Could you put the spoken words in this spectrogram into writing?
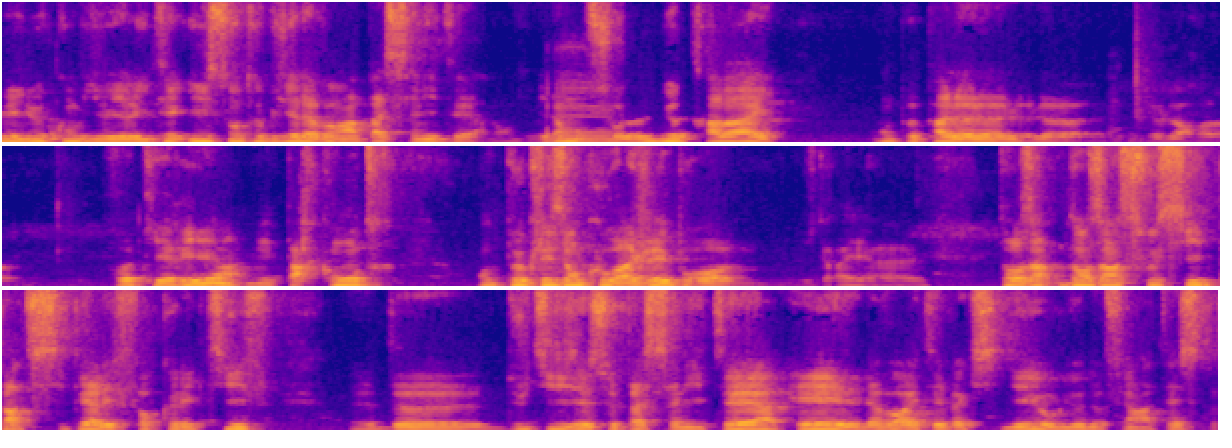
les lieux de convivialité, ils sont obligés d'avoir un pass sanitaire. Évidemment, sur le lieu de travail, on ne peut pas le, leur euh, requérir, mais par contre, on ne peut que les encourager pour, euh, je dirais, euh, dans, un, dans un souci de participer à l'effort collectif, d'utiliser ce pass sanitaire et d'avoir été vacciné au lieu de faire un test,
